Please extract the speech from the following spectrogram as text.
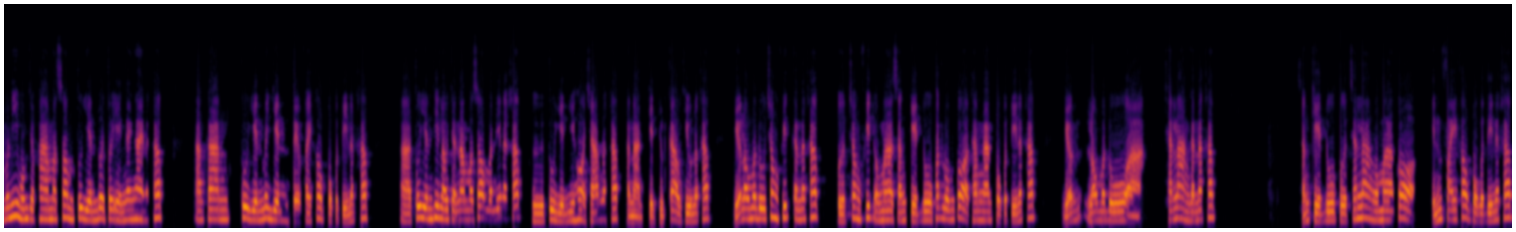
วันนี้ผมจะพามาซ่อมตู้เย็นด้วยตัวเองง่าย ๆนะครับ อาการตู้เย็นไม่เย็นแต่ไฟเข้าปกตินะครับตู้เย็นที่เราจะนำมาซ่อมวันนี้นะครับ คือตู้เย็นยี่ห้อชาร์ปนะครับขนาด 7.9 คิวนะครับเดี๋ยวเรามาดูช่องฟิตกันนะครับ เปิดช่องฟิตออกมาสังเกตดูพัดลมก็ทำงานปกตินะครับ เดี๋ยวเรามาดูชั้นล่างกันนะครับ สังเกตดูเปิดชั้นล่างออกมาก็เห็นไฟเข้าปกตินะครับ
